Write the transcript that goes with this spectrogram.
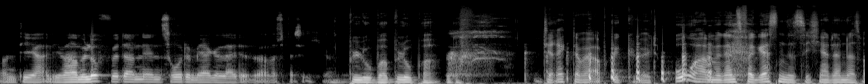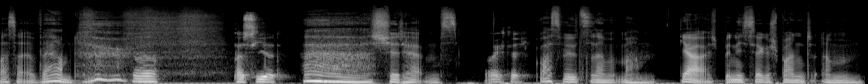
Und die, die warme Luft wird dann ins Rote Meer geleitet oder was weiß ich. Blubber, blubber. direkt dabei abgekühlt. Oh, haben wir ganz vergessen, dass sich ja dann das Wasser erwärmt. Ja, passiert. Ah, shit happens. Richtig. Was willst du damit machen? Ja, ich bin nicht sehr gespannt. Ähm,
